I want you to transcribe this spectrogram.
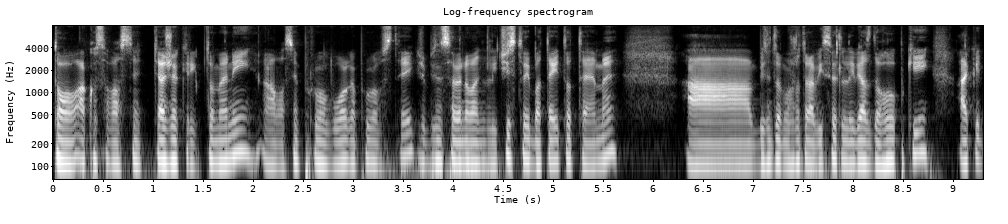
to, ako sa vlastne ťažia kryptomeny a vlastne proof of work a proof of stake, že by sme sa venovali čisto iba tejto téme a by sme to možno teda vysvetlili viac do hĺbky, aj keď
